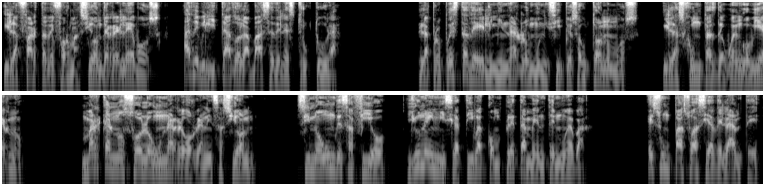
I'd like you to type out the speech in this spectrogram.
y la falta de formación de relevos ha debilitado la base de la estructura. La propuesta de eliminar los municipios autónomos y las juntas de buen gobierno marca no solo una reorganización, sino un desafío y una iniciativa completamente nueva. Es un paso hacia adelante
